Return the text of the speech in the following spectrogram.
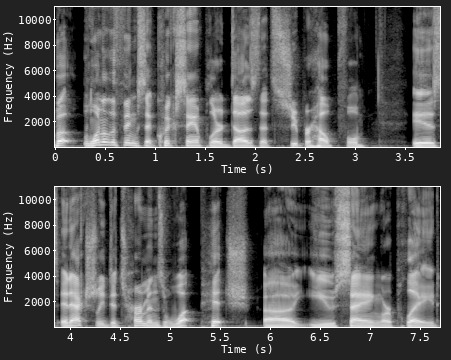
But one of the things that Quick Sampler does that's super helpful is it actually determines what pitch uh, you sang or played.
